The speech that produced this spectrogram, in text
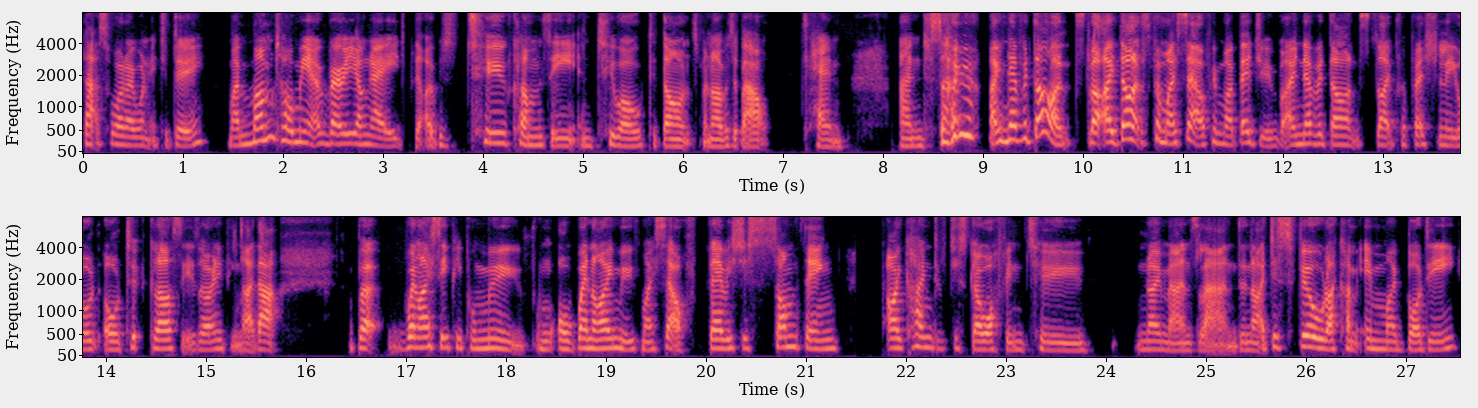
that's what i wanted to do. My mum told me at a very young age that i was too clumsy and too old to dance when i was about 10 and so I never danced. But I danced for myself in my bedroom, but I never danced like professionally or or took classes or anything like that. But when I see people move or when I move myself, there is just something I kind of just go off into no man's land and I just feel like I'm in my body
